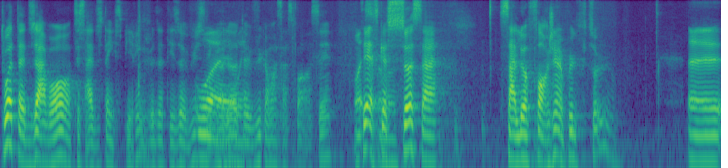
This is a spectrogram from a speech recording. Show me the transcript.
Toi, tu as dû avoir, tu sais, ça a dû t'inspirer. Je veux dire, tu les as vus, ces gars-là, tu as vu comment ça se passait. Ouais, Tu sais, Est-ce que ça, ça, ça l'a forgé un peu le futur? Euh,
